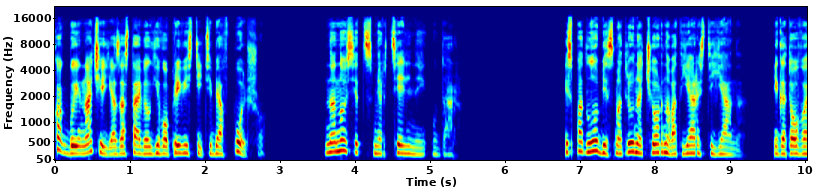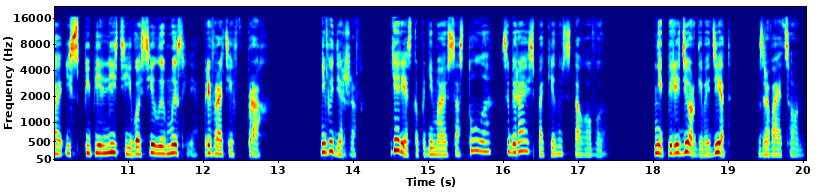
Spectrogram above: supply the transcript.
Как бы иначе я заставил его привести тебя в Польшу?» Наносит смертельный удар. Из-под лоби смотрю на черного от ярости Яна и готова испепелить его силы мысли, превратив в прах. Не выдержав, я резко поднимаюсь со стула, собираясь покинуть столовую. «Не передергивай, дед!» — взрывается он.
